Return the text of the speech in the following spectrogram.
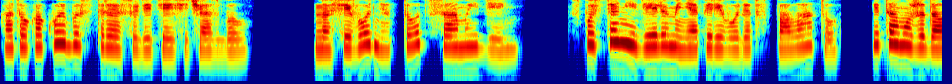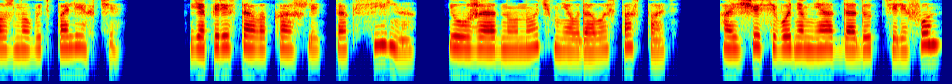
а то какой бы стресс у детей сейчас был. Но сегодня тот самый день. Спустя неделю меня переводят в палату, и там уже должно быть полегче. Я перестала кашлять так сильно, и уже одну ночь мне удалось поспать. А еще сегодня мне отдадут телефон,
